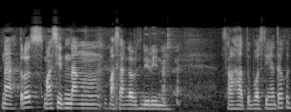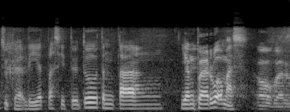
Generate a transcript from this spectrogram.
Nah terus masih tentang mas Anggam sendiri nih. Salah satu postingan itu aku juga lihat pas itu itu tentang yang baru mas. Oh baru.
